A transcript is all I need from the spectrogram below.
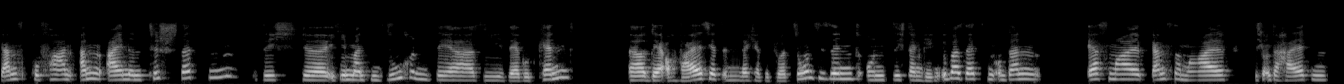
ganz profan an einen Tisch setzen, sich äh, jemanden suchen, der Sie sehr gut kennt, äh, der auch weiß jetzt, in welcher Situation Sie sind und sich dann gegenübersetzen und dann erstmal ganz normal sich unterhalten,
